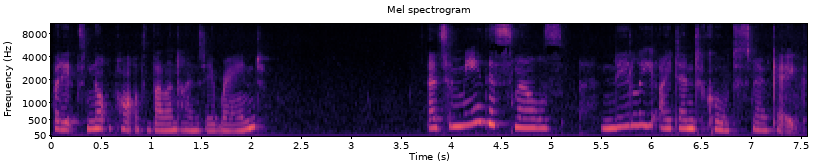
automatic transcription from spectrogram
but it's not part of the Valentine's Day range. And to me, this smells nearly identical to Snow Cake.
